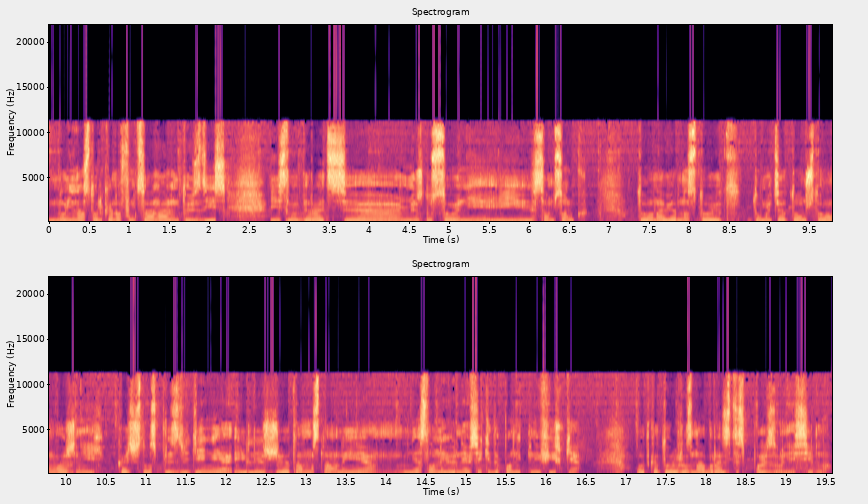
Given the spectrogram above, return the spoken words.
ну, не настолько она функциональна. То есть здесь, если выбирать э, между Sony и Samsung, то, наверное, стоит думать о том, что вам важней. Качество воспроизведения или же там основные, не основные, вернее, а всякие дополнительные фишки, вот, которые разнообразят использование сильно.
